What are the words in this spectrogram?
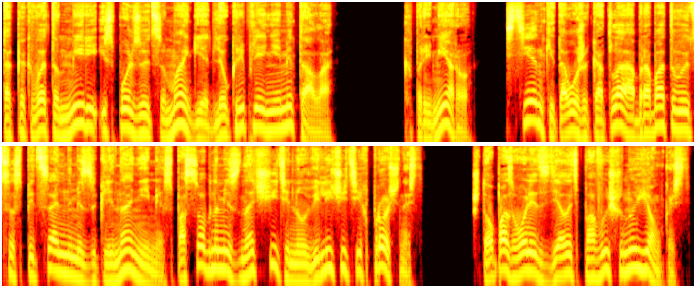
так как в этом мире используется магия для укрепления металла. К примеру, Стенки того же котла обрабатываются специальными заклинаниями, способными значительно увеличить их прочность, что позволит сделать повышенную емкость.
